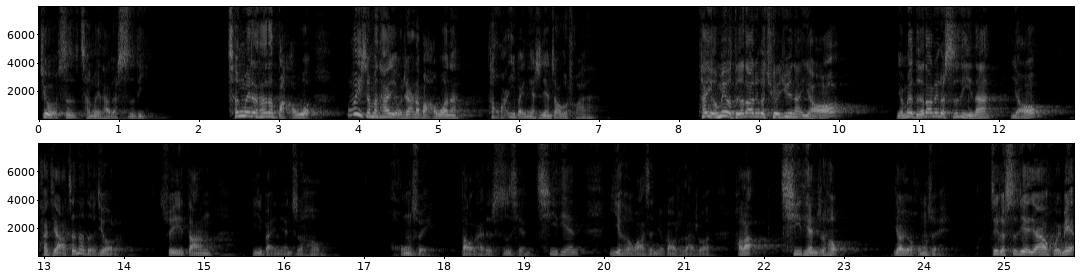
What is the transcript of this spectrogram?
就是成为他的实底，成为了他的把握。为什么他有这样的把握呢？他花一百年时间造个船，他有没有得到这个缺据呢？有，有没有得到这个实底呢？有，他家真的得救了。所以当一百年之后，洪水到来的之前七天，耶和华神就告诉他说：“好了，七天之后要有洪水，这个世界将要毁灭。”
